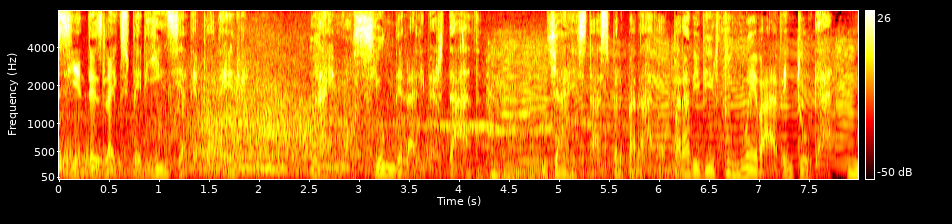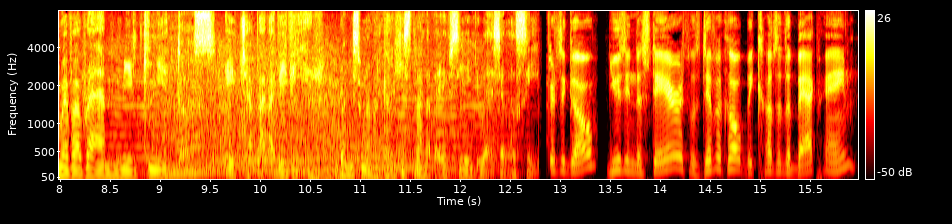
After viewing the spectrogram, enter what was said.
¿Sientes la experiencia de poder? ¿La emoción de la libertad? Ya estás preparado para vivir tu nueva aventura. Nueva Ram 1500, hecha para vivir. Ram es una marca registrada de FCA US LLC. Years ago, using the stairs was difficult because of the back pain.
